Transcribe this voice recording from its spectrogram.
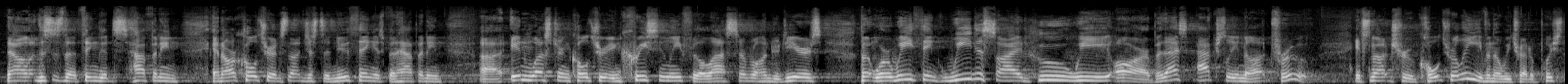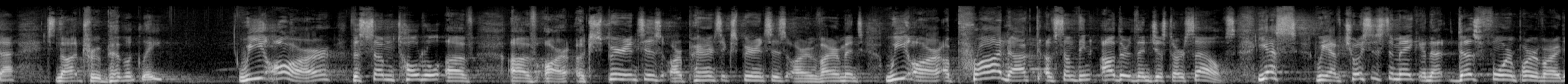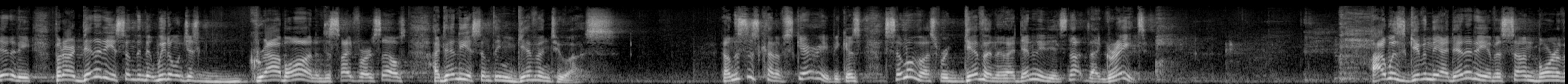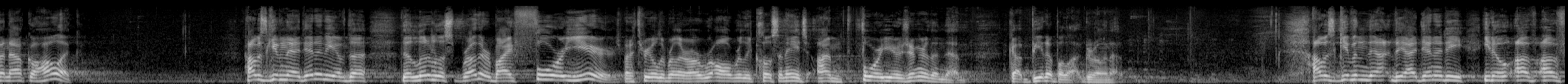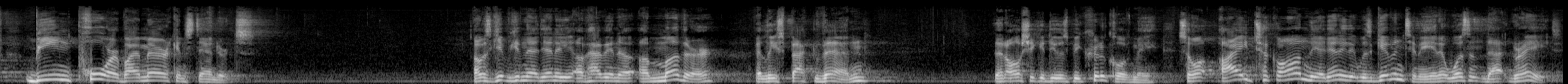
Now, this is the thing that's happening in our culture. It's not just a new thing, it's been happening uh, in Western culture increasingly for the last several hundred years. But where we think we decide who we are. But that's actually not true. It's not true culturally, even though we try to push that. It's not true biblically. We are the sum total of, of our experiences, our parents' experiences, our environment. We are a product of something other than just ourselves. Yes, we have choices to make, and that does form part of our identity, but our identity is something that we don't just grab on and decide for ourselves. Identity is something given to us. Now, this is kind of scary because some of us were given an identity that's not that great. I was given the identity of a son born of an alcoholic. I was given the identity of the, the littlest brother by four years. My three older brothers are all really close in age. I'm four years younger than them. I got beat up a lot growing up. I was given the, the identity, you know, of, of being poor by American standards. I was given the identity of having a, a mother, at least back then, that all she could do is be critical of me. So I took on the identity that was given to me, and it wasn't that great.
